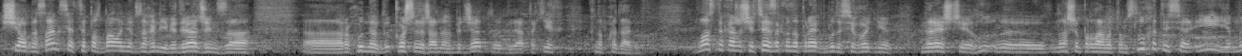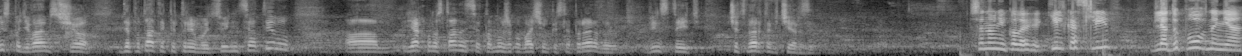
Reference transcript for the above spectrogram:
ще одна санкція це позбавлення взагалі відряджень за рахунок коштів державного бюджету для таких кнопкодавів. Власне кажучи, цей законопроект буде сьогодні нарешті е, нашим парламентом слухатися, і ми сподіваємося, що депутати підтримують цю ініціативу. А як воно станеться, то ми вже побачимо після перерви. Він стоїть четвертим в черзі. Шановні колеги, кілька слів для доповнення.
